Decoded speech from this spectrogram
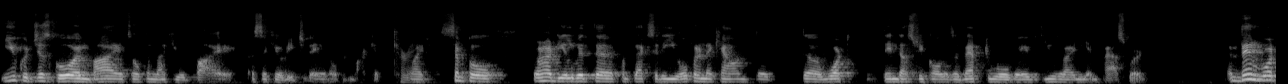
you could just go and buy a token like you would buy a security today in open market, Correct. right? Simple. Don't have to deal with the complexity. You open an account, the, the what the industry calls a Web 2.0 way with user ID and password. And then what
